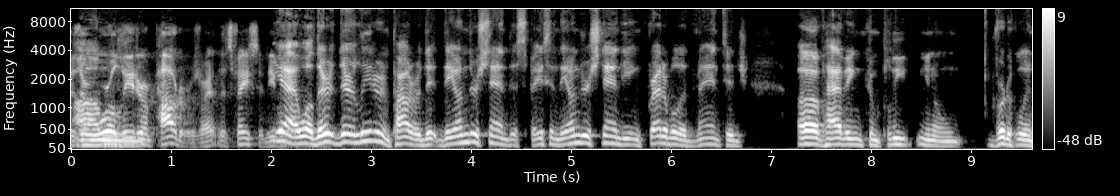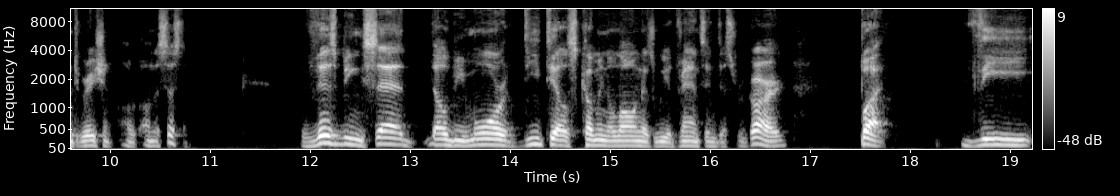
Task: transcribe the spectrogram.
Because they're a world um, leader in powders right let's face it Yeah, well, they're they're leader in powder. They, they understand this space and they understand the incredible advantage of having complete, you know, vertical integration on, on the system. This being said, there'll be more details coming along as we advance in this regard, but the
